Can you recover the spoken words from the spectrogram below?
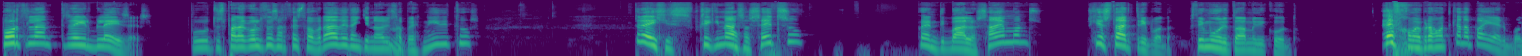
Portland Trail Blazers που τους παρακολουθούσα χθες το βράδυ, ήταν και νωρίς το παιχνίδι τους. Τρέχεις, ξεκινάς στο σετ σου, παίρνει την μπάλα ο Σάιμονς και σουτάρει τρίποντα στη μούρη του αμυντικού του. Εύχομαι πραγματικά να πάει airball.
